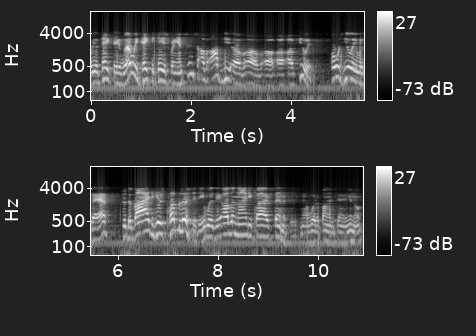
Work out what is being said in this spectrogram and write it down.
we'll take the well. We take the case, for instance, of of of of, of, of Huey. Suppose Huey was asked to divide his publicity with the other 95 senators. Now, what a fine thing, you know.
